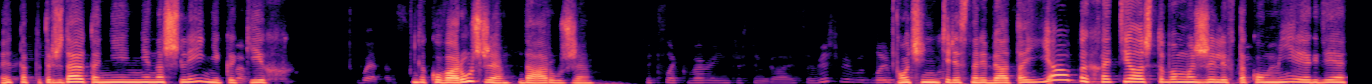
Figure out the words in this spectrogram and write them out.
это подтверждают, они не нашли никаких никакого оружия, да, оружия. Очень интересно, ребята. Я бы хотела, чтобы мы жили в таком мире, где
